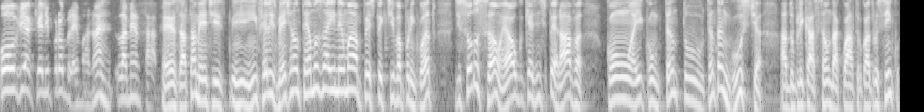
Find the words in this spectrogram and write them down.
houve aquele problema, não é? Lamentável. É, exatamente. E, e, infelizmente não temos aí nenhuma perspectiva por enquanto de solução. É algo que a gente esperava com aí com tanto tanta angústia a duplicação da 445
